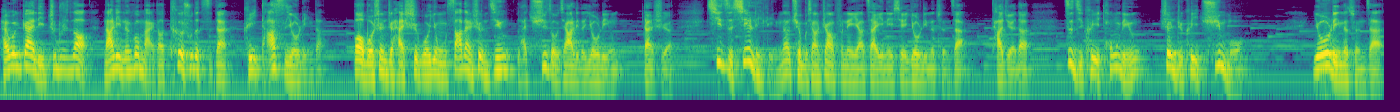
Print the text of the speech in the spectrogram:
还问盖里知不知道哪里能够买到特殊的子弹可以打死幽灵的。鲍勃甚至还试过用撒旦圣经来驱走家里的幽灵，但是妻子谢里琳呢，却不像丈夫那样在意那些幽灵的存在。她觉得自己可以通灵，甚至可以驱魔。幽灵的存在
